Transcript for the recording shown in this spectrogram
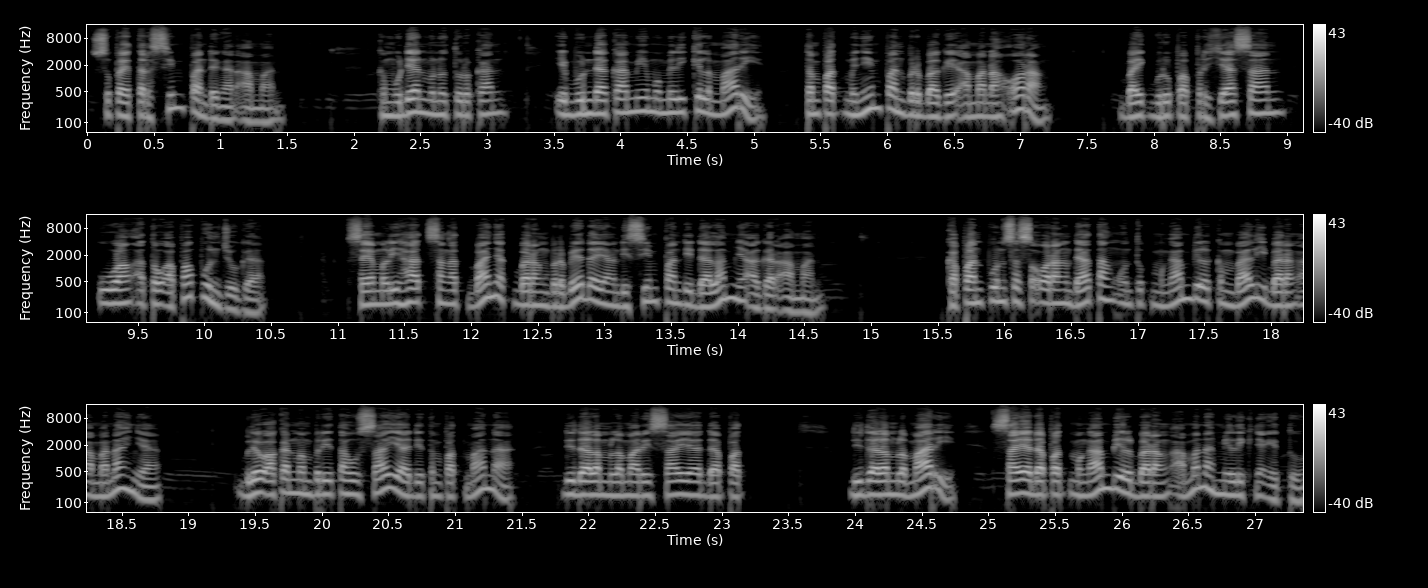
supaya tersimpan dengan aman. Kemudian menuturkan, ibunda kami memiliki lemari tempat menyimpan berbagai amanah orang, baik berupa perhiasan, uang, atau apa pun juga. Saya melihat sangat banyak barang berbeda yang disimpan di dalamnya agar aman. Kapan pun seseorang datang untuk mengambil kembali barang amanahnya, beliau akan memberitahu saya di tempat mana di dalam lemari saya dapat di dalam lemari saya dapat mengambil barang amanah miliknya itu.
